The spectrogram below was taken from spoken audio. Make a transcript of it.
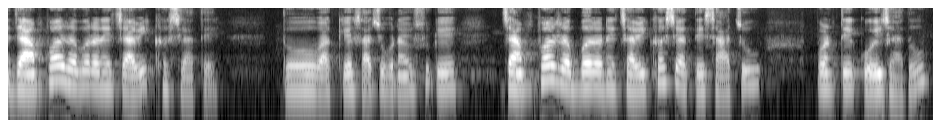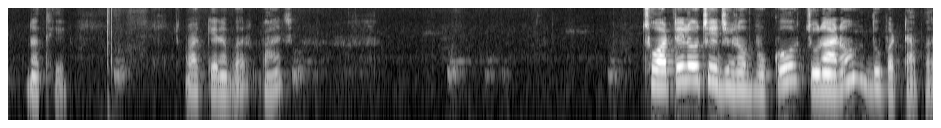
જામફળ, રબર અને ચાવી ખસ્યા તે. તો વાક્ય સાચું બનાવીશું કે જામફળ, રબર અને ચાવી ખસ્યા તે સાચું પણ તે કોઈ જાદુ નથી. વાક્ય નંબર પાંચ. છોટેલો છે ઝીણો ભૂકો, ચૂનાનો દુપટ્ટા પર.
